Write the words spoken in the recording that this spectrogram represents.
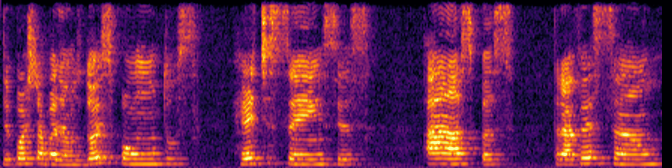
Depois trabalhamos dois pontos, reticências, aspas, travessão.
